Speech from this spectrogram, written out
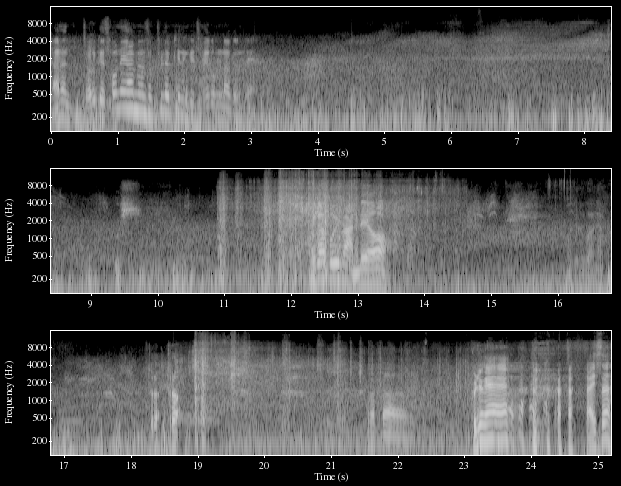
나는 저렇게 선회하면서 플랫 키는 게 제일 겁나던데. 으씨. 내가 보이면 안 돼요. 어디로 가냐? 들어, 들어. 살았다. 훌륭해. 나이스.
